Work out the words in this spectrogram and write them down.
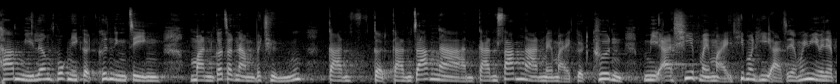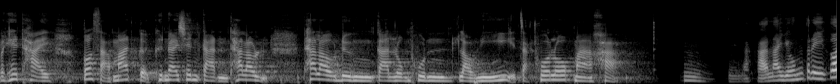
ถ้ามีเรื่องพวกนี้เกิดขึ้นจริง ๆ มันก็จะนำไปถึงการเกิดการจ้างงาน การสร้างงานใหม่ ๆ เกิดขึ้น มีอาชีพใหม่ ๆ ที่บางทีอาจจะยังไม่มีในประเทศไทย ก็สามารถเกิดขึ้นได้เช่นกันถ้าเราถ้าเราดึงการลงทุนเหล่านี้จากทั่วโลกมาค่ะอืมนี่นะคะนายกรัฐมนตรีก็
